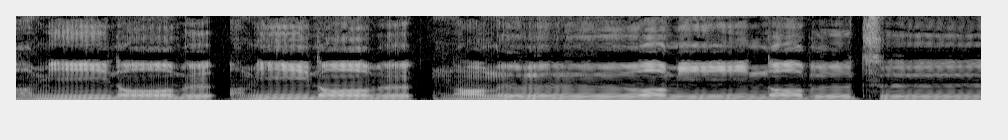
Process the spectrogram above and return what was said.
あみ陀阿弥陀阿弥陀阿弥陀阿弥陀阿弥陀阿弥陀阿弥陀仏阿弥陀仏ナム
